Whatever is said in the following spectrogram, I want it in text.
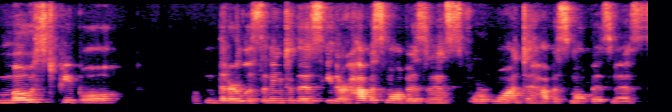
most people that are listening to this either have a small business or want to have a small business.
